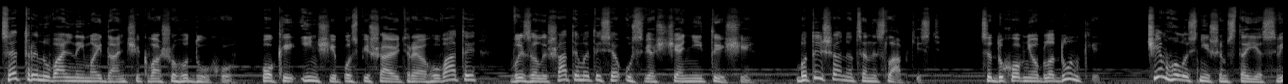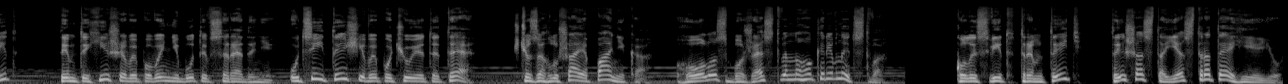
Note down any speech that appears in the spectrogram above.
Це тренувальний майданчик вашого духу. Поки інші поспішають реагувати, ви залишатиметеся у священній тиші. Бо тиша це не слабкість, це духовні обладунки. Чим голоснішим стає світ, тим тихіше ви повинні бути всередині. У цій тиші ви почуєте те, що заглушає паніка, голос божественного керівництва. Коли світ тремтить, тиша стає стратегією.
